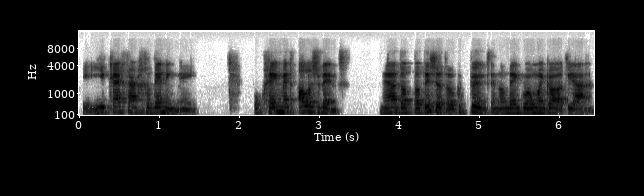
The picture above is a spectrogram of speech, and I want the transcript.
je krijgt daar een gewenning mee. Op een gegeven moment alles wendt. Ja, dat, dat is het ook het punt. En dan denken we, oh my god, ja,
